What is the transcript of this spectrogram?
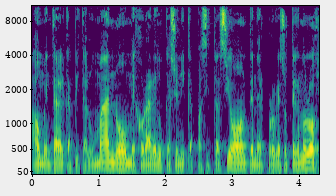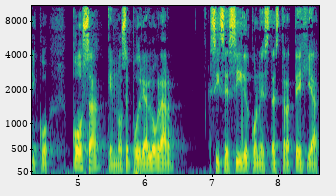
aumentar el capital humano, mejorar educación y capacitación, tener progreso tecnológico, cosa que no se podría lograr si se sigue con esta estrategia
